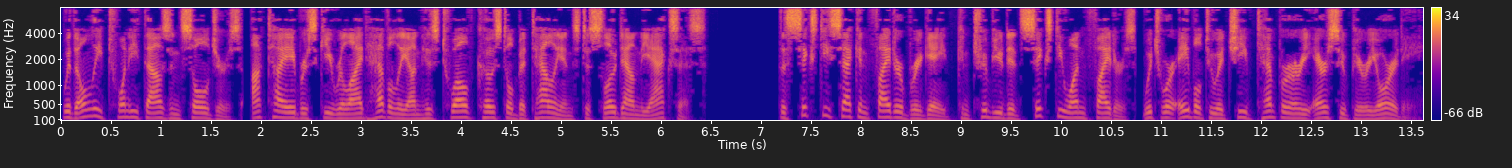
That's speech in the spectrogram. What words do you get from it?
With only 20,000 soldiers, Oktyabrski relied heavily on his 12 coastal battalions to slow down the Axis. The 62nd Fighter Brigade contributed 61 fighters, which were able to achieve temporary air superiority.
